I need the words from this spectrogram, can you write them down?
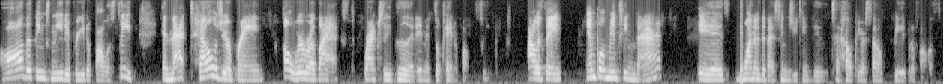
all the things needed for you to fall asleep. And that tells your brain, oh, we're relaxed, we're actually good, and it's okay to fall asleep. I would say implementing that is one of the best things you can do to help yourself be able to fall asleep.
